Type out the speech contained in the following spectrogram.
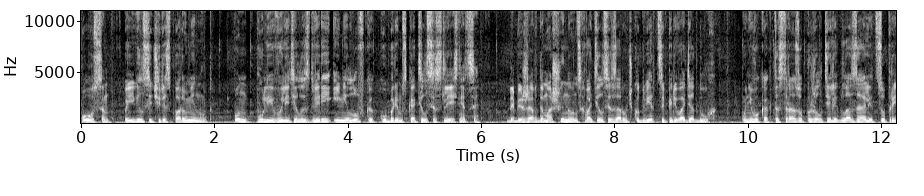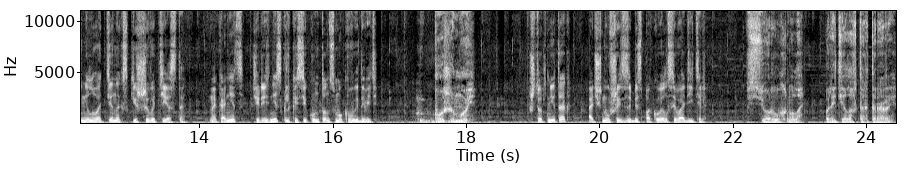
Поусон появился через пару минут – он пулей вылетел из двери и неловко кубарем скатился с лестницы. Добежав до машины, он схватился за ручку дверцы, переводя дух. У него как-то сразу пожелтели глаза, а лицо приняло оттенок скисшего теста. Наконец, через несколько секунд он смог выдавить. «Боже мой!» «Что-то не так?» – очнувшись, забеспокоился водитель. «Все рухнуло, полетело в тартарары».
